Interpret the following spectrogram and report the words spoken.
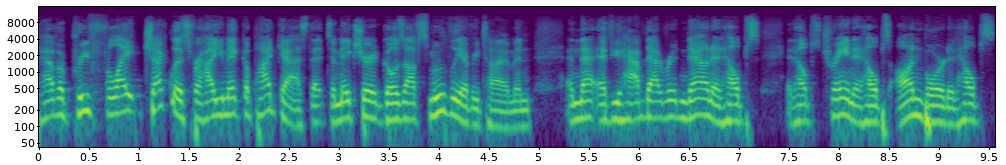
have a pre-flight checklist for how you make a podcast that to make sure it goes off smoothly every time. And and that if you have that written down it helps it helps train it helps onboard it helps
